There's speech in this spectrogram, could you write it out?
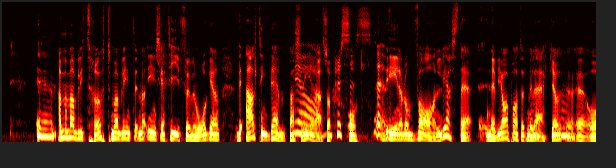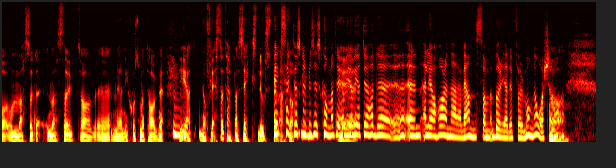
Ja, men man blir trött, man blir inte, man, initiativförmågan, det, allting dämpas Ja, ner alltså. precis. Och det är en av de vanligaste, eh, när vi har pratat med läkare och, eh, och, och massa, massa utav eh, människor som har tagit det, här, det är att de flesta tappar sexlusten. Exakt, alltså. jag skulle precis komma till det. Jag- Eh. vet, jag, hade en, eller jag har en nära vän som började för många år sedan. Ja.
